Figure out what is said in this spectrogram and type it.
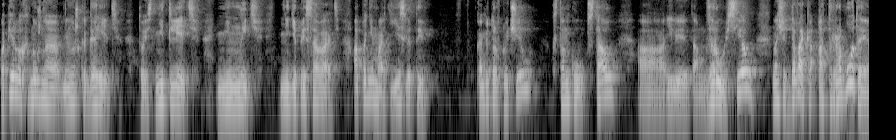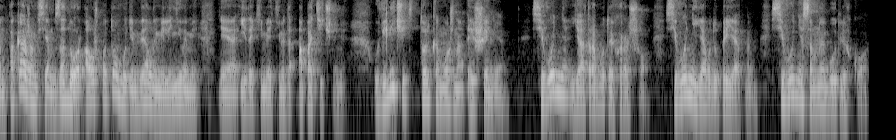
Во-первых, нужно немножко гореть, то есть не тлеть, не ныть, не депрессовать, а понимать, если ты компьютер включил, к станку встал а, или там за руль сел, значит, давай-ка отработаем, покажем всем задор, а уж потом будем вялыми, ленивыми э, и такими какими-то апатичными. Увеличить только можно решение. Сегодня я отработаю хорошо. Сегодня я буду приятным. Сегодня со мной будет легко.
